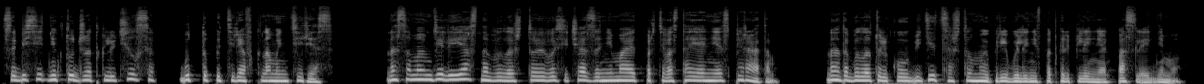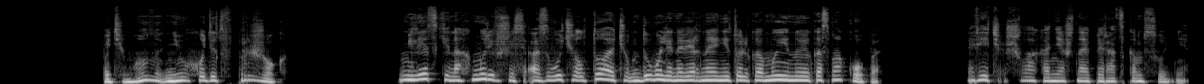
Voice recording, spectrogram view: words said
Собеседник тут же отключился, будто потеряв к нам интерес. На самом деле ясно было, что его сейчас занимает противостояние с пиратом. Надо было только убедиться, что мы прибыли не в подкрепление к последнему. Почему он не уходит в прыжок? Милецкий, нахмурившись, озвучил то, о чем думали, наверное, не только мы, но и космокопы. Речь шла, конечно, о пиратском судне.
